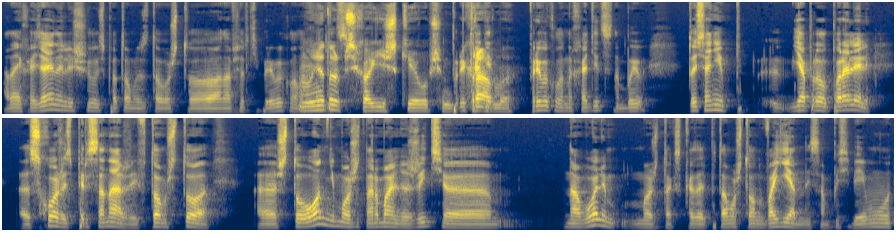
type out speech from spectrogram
она и хозяина лишилась, потом из-за того, что она все-таки привыкла Ну, у нее тоже психологические, в общем, Приходи... травмы. Привыкла находиться на боев... То есть они... Я провел параллель, э, схожесть персонажей в том, что, э, что он не может нормально жить э, на воле, можно так сказать, потому что он военный сам по себе. Ему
